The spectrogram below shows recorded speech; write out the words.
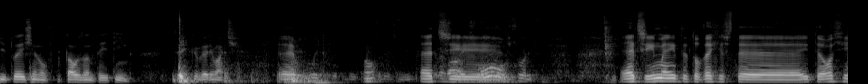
situation of 2018. Thank you very much. Ε, έτσι, Oh, sorry. έτσι είμαι, είτε το δέχεστε είτε όχι.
